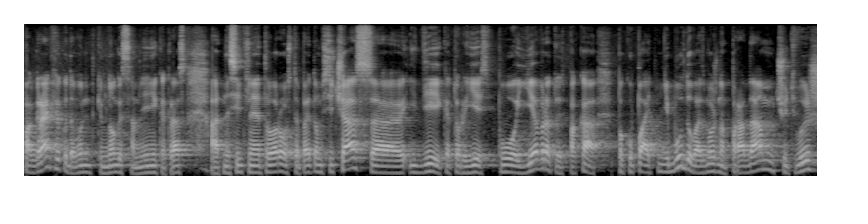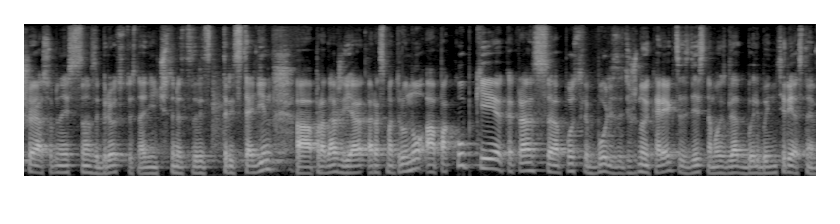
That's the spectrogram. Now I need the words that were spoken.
по графику, довольно-таки много сомнений как раз относительно этого роста. Поэтому сейчас сейчас идеи, которые есть по евро, то есть пока покупать не буду, возможно, продам чуть выше, особенно если цена заберется, то есть на 1.1431 продажи я рассмотрю. Ну, а покупки как раз после более затяжной коррекции здесь, на мой взгляд, были бы интересны.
